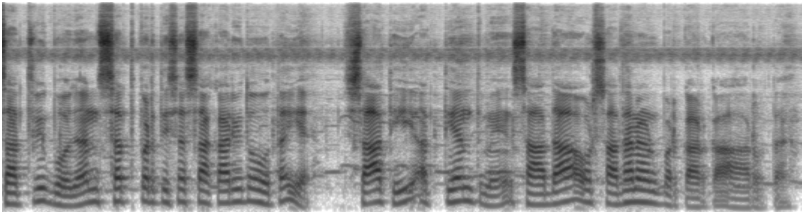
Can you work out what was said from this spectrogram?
सात्विक भोजन शत प्रतिशत शाकाहारी तो होता ही है। साथ ही अत्यंत में सादा और साधारण प्रकार का आहार होता है।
